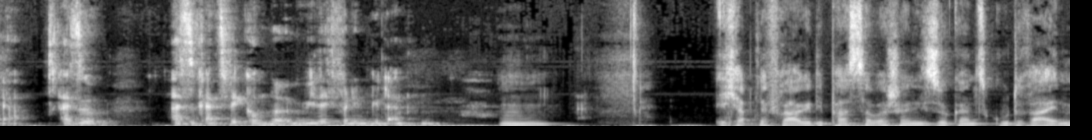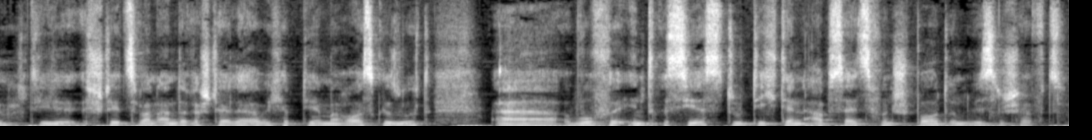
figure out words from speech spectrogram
ja, also, also ganz weg kommen wir irgendwie nicht von dem Gedanken. Mhm. Ich habe eine Frage, die passt da wahrscheinlich so ganz gut rein. Die steht zwar an anderer Stelle, aber ich habe die mal rausgesucht. Äh, wofür interessierst du dich denn abseits von Sport und Wissenschaft?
